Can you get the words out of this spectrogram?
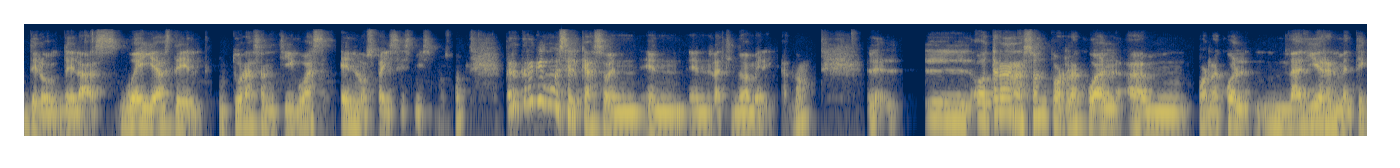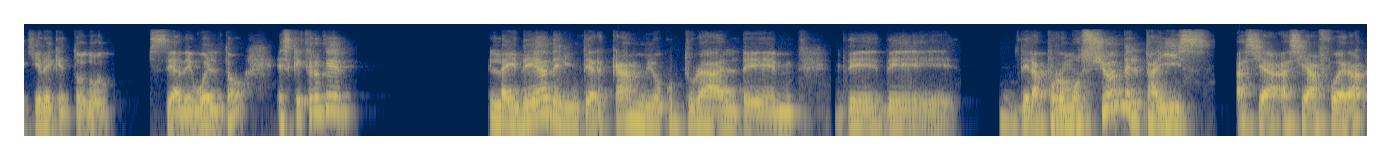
de, las huellas de culturas antiguas en los países mismos. ¿no? Pero creo que no es el caso en, en, Latinoamérica. ¿no? otra razón por la, cual, por la cual nadie realmente quiere que todo se ha devuelto, es que creo que la idea del intercambio cultural, de, de, la promoción del país hacia, hacia afuera,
